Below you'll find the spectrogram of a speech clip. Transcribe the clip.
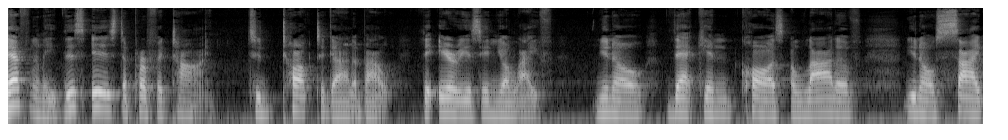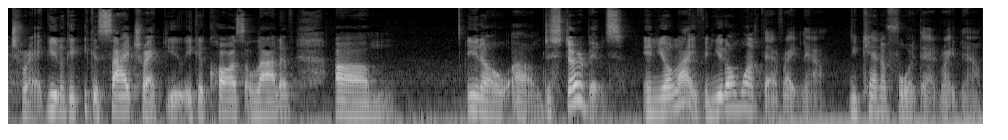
definitely this is the perfect time to talk to God about the areas in your life, you know, that can cause a lot of, you know, sidetrack. You know, it, it could sidetrack you. It could cause a lot of, um, you know, um, disturbance in your life, and you don't want that right now. You can't afford that right now.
